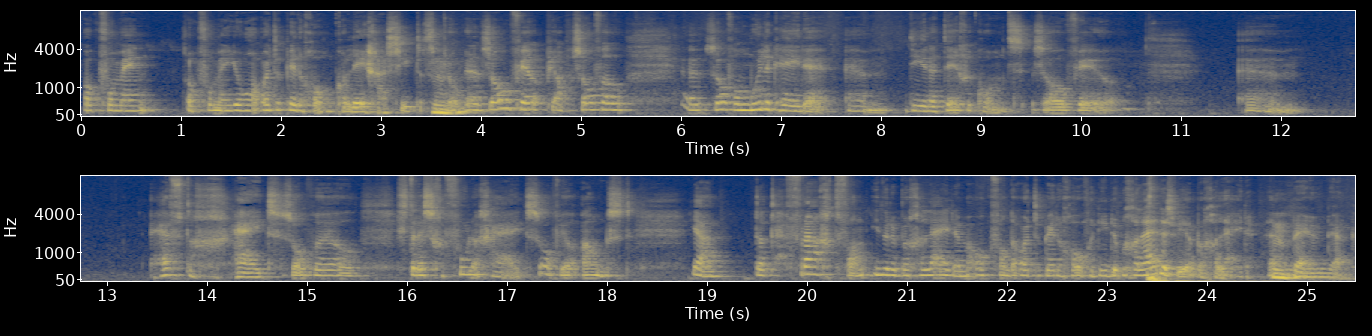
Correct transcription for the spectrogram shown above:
ook, voor mijn, ook voor mijn jonge orthopedagogen collega's zie ik dat soms Mhm. ook. Zoveel op je af, zoveel, eh, zoveel moeilijkheden ehm, die je daar tegenkomt. Zoveel ehm, heftigheid, zoveel stressgevoeligheid, zoveel angst. Ja, dat vraagt van iedere begeleider, maar ook van de orthopedagogen die de begeleiders weer begeleiden hè, Mhm. bij hun werk.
